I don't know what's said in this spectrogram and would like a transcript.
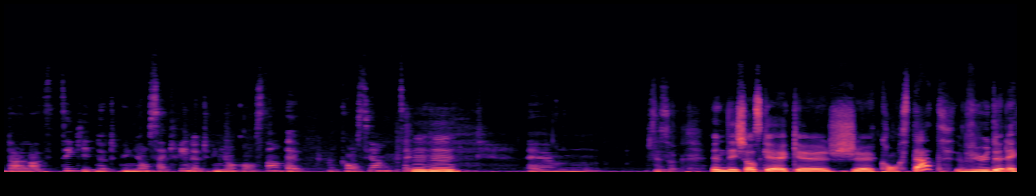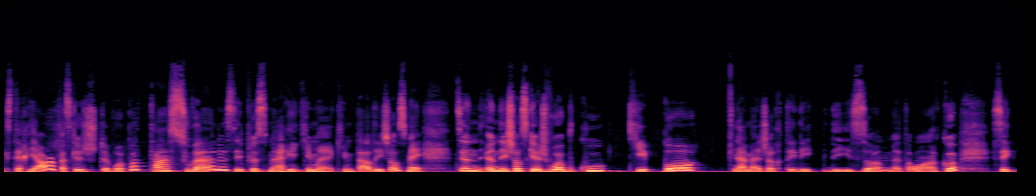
dans l'entité qui est notre union sacrée, notre union constante, euh, consciente. Mhm. Euh, c'est ça. Une des choses que, que je constate, vu de l'extérieur, parce que je te vois pas tant souvent, là, c'est plus Marie qui me, qui me parle des choses, mais une, une des choses que je vois beaucoup qui est pas la majorité des, des hommes, mettons, en couple, c'est que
